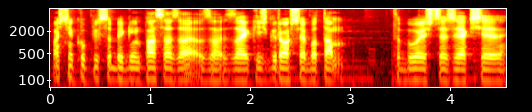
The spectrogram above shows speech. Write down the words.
właśnie kupił sobie Game Passa za, za, za jakieś grosze, bo tam to było jeszcze, że jak się...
